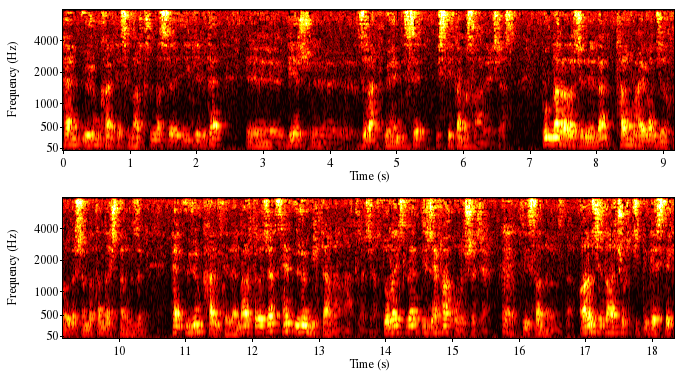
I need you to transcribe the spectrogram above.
hem ürün kalitesinin artırılması ilgili de e, bir e, ziraat mühendisi istihdamı sağlayacağız. Bunlar aracılığıyla tarım ve hayvancılıkla uğraşan vatandaşlarımızın hem ürün kalitelerini artıracağız hem ürün miktarlarını artıracağız. Dolayısıyla bir refah oluşacak Evet. insanlarımızda. Arıcı daha çok ciddi destek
